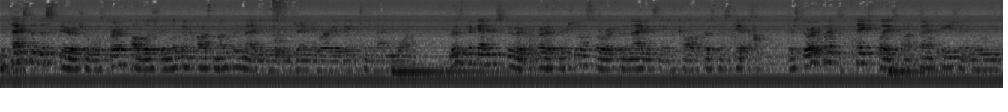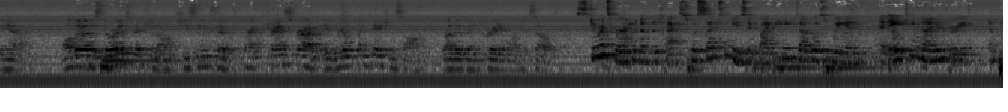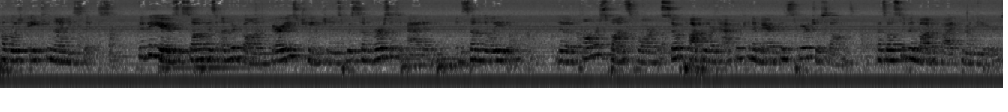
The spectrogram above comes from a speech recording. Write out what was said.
The text of this spiritual was first published in Lippincott's Monthly magazine in January of 1891. Ruth McEnery Stuart wrote a fictional story for the magazine called Christmas Gifts. The story takes- takes place on a plantation in Louisiana. Although the story is fictional, she seems to have tra- transcribed a real plantation song rather than creating one herself. Stuart's version of the text was set to music by Kate Douglas Wiggin in 1893 and published 1896. Through the years, the song has undergone various changes with some verses added and some deleted. The call and response form, so popular in African American spiritual songs, has also been modified through the years.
